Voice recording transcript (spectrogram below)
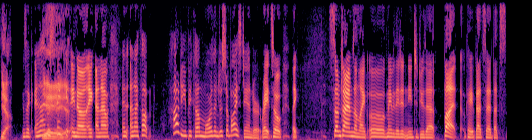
yeah. He's like, and I Yeah, was yeah, thinking, yeah. you know, like, and I and, and I thought, how do you become more than just a bystander, right? So, like, sometimes I'm like, oh, maybe they didn't need to do that. But okay, that said, that's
